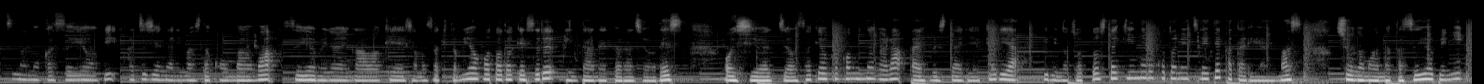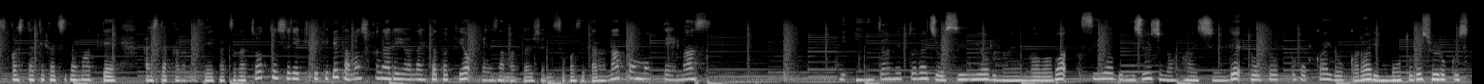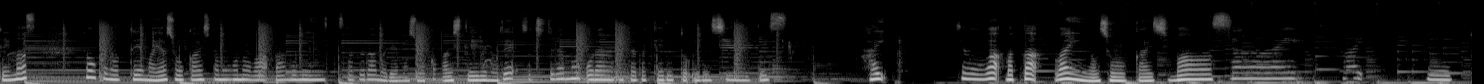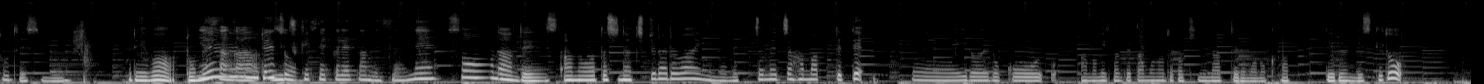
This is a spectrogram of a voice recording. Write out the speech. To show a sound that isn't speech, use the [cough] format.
月7日水曜日8時になりました。こんばんは。水曜日の縁側は経営者の崎富をお届けするインターネットラジオです。美味しいおやつやお酒を囲みながらライフスタイルやキャリア日々のちょっとした気になることについて語り合います。週の真ん中水曜日に少しだけ立ち止まって明日からの生活がちょっと刺激的で楽しくなるようなひとときを皆様と一緒に過ごせたらなと思っています。はい、インターネットラジオ水曜日の縁側は水曜日20時の配信で東京と北海道からリモートで収録しています。トークのテーマや紹介したものは番組インスタグラムでも紹介しているのでそちらもご覧いただけると嬉しいです。はい、今日はまたワインを紹介します。はい。はい。えー、っとですね。これはドメールレゾン。見つけてくれたんですよね。そうなんです。あの私ナチュラルワインにもめちゃめちゃハマってて、えー、いろいろこうあの見かけたものとか気になってるもの買ってるんですけど、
